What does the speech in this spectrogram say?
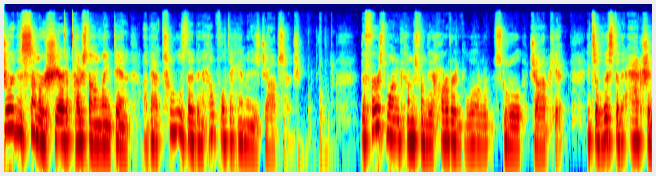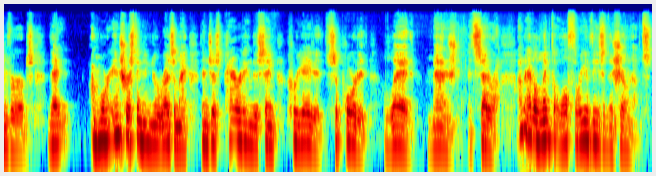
Jordan Summers shared a post on LinkedIn about tools that have been helpful to him in his job search. The first one comes from the Harvard Law School Job Kit. It's a list of action verbs that are more interesting in your resume than just parroting the same created, supported, led, managed, etc. I'm going to have a link to all three of these in the show notes.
